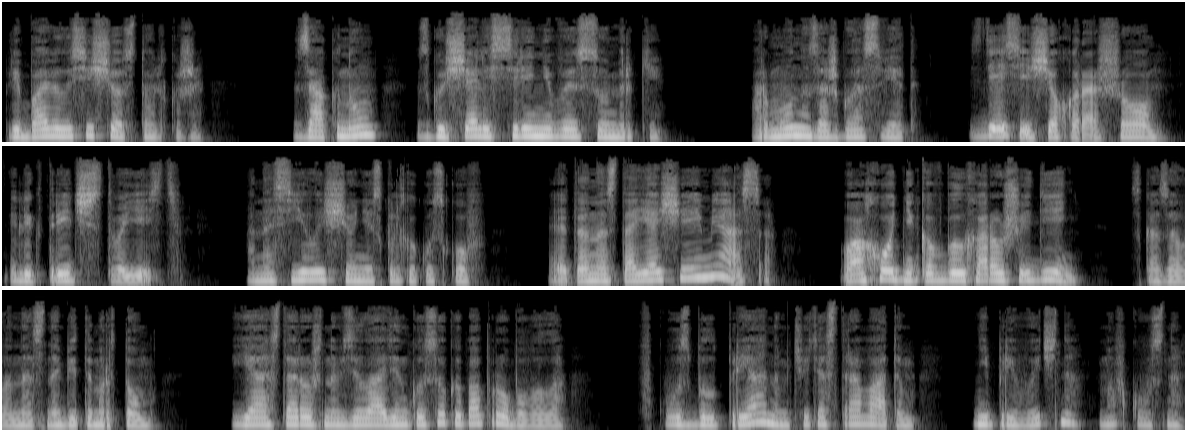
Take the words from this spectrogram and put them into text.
прибавилось еще столько же. За окном сгущались сиреневые сумерки. Армона зажгла свет. «Здесь еще хорошо, электричество есть». Она съела еще несколько кусков. «Это настоящее мясо. У охотников был хороший день», — сказала она с набитым ртом. Я осторожно взяла один кусок и попробовала. Вкус был пряным, чуть островатым. Непривычно, но вкусно.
